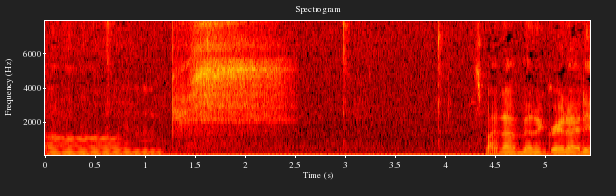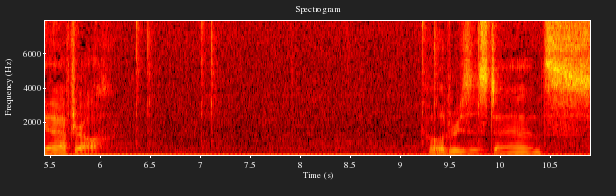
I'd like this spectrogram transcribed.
Um, this might not have been a great idea after all. Cold resistance.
